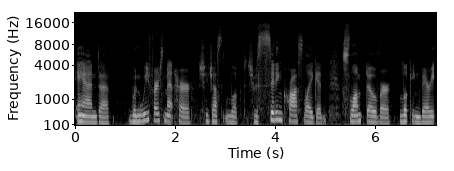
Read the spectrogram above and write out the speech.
and uh, when we first met her, she just looked, she was sitting cross legged, slumped over, looking very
